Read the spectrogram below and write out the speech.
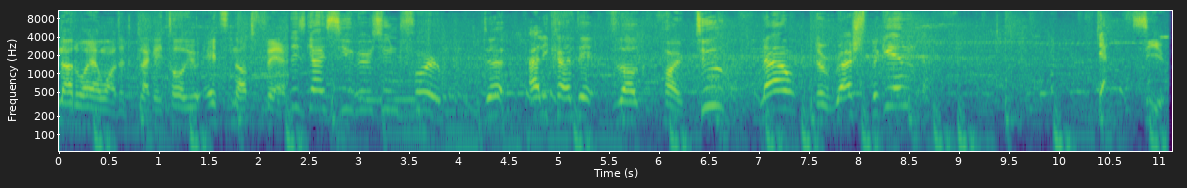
not what I wanted. Like I told you, it's not fair. This guys, see you very soon for the Alicante vlog part 2. Now the rush begin. Yeah, see you.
